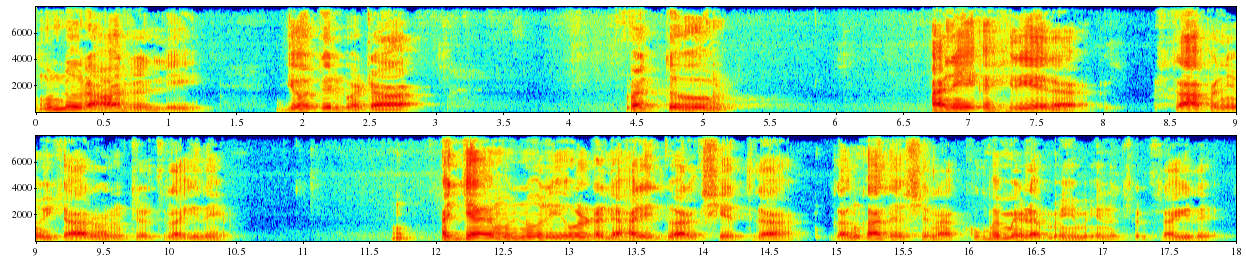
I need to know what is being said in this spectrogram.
ಮುನ್ನೂರ ಆರರಲ್ಲಿ ಜ್ಯೋತಿರ್ಭಟ ಮತ್ತು ಅನೇಕ ಹಿರಿಯರ ಸ್ಥಾಪನೆಯ ವಿಚಾರವನ್ನು ತಿಳಿಸಲಾಗಿದೆ. ಅಧ್ಯಾಯ ಮುನ್ನೂರ ಏಳರಲ್ಲಿ ಹರಿದ್ವಾರ ಕ್ಷೇತ್ರ, ಗಂಗಾ ದರ್ಶನ, ಕುಂಭಮೇಳ ಮಹಿಮೆಯನ್ನು ತಿಳಿಸಲಾಗಿದೆ.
